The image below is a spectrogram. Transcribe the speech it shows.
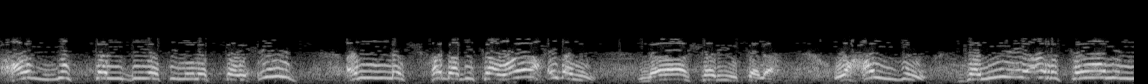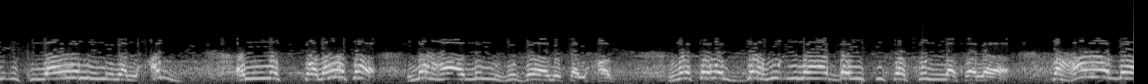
حظ التلبية من التوحيد. أن نشهد بك واحدا لا شريك له وحيز جميع أركان الإسلام من الحج أن الصلاة لها منه ذلك الحظ نتوجه إلى بيتك كل صلاة فهذا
